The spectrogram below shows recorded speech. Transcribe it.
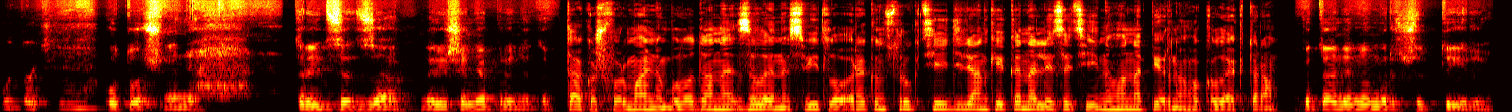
Уточнення. Уточнення. 30 за. Рішення прийнято. Також формально було дане зелене світло реконструкції ділянки каналізаційного напірного колектора. Питання номер 4.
